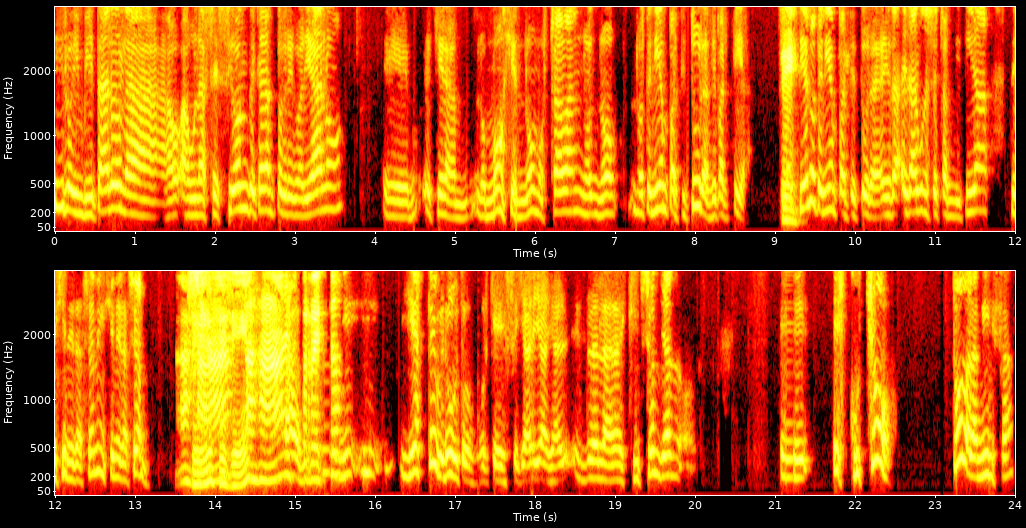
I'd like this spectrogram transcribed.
y lo invitaron a, a una sesión de canto gregoriano que eran los monjes no mostraban, no, no, no tenían partituras de partida. Sí. no tenían partitura, era, era, algo que se transmitía de generación en generación. sí, sí, sí. Ajá, es correcto. Y, y, este bruto, porque ya, ya, ya, la descripción ya no, eh, escuchó toda la misa,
